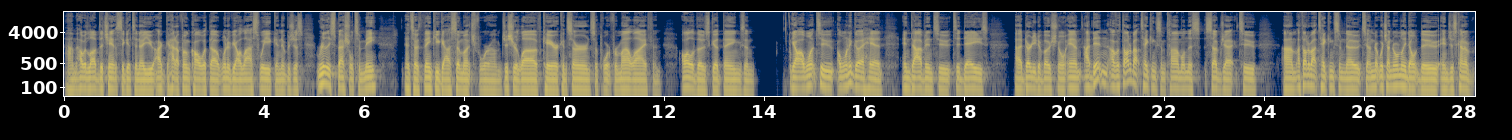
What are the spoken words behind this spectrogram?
Um, I would love the chance to get to know you. I had a phone call with uh, one of y'all last week and it was just really special to me. And so thank you guys so much for um, just your love, care, concern, support for my life and all of those good things. And y'all, I want to I want to go ahead and dive into today's uh, dirty devotional. And I didn't. I was thought about taking some time on this subject to. Um, I thought about taking some notes, which I normally don't do, and just kind of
